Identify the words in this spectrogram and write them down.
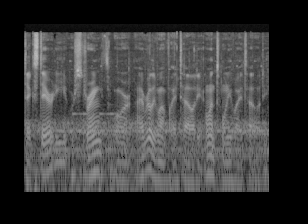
dexterity or strength or I really want vitality. I want 20 vitality.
